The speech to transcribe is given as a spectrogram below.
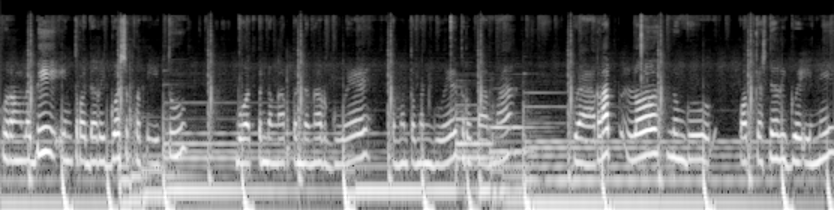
kurang lebih intro dari gue seperti itu. Buat pendengar-pendengar gue teman-teman gue terutama gue harap lo nunggu podcast dari gue ini.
